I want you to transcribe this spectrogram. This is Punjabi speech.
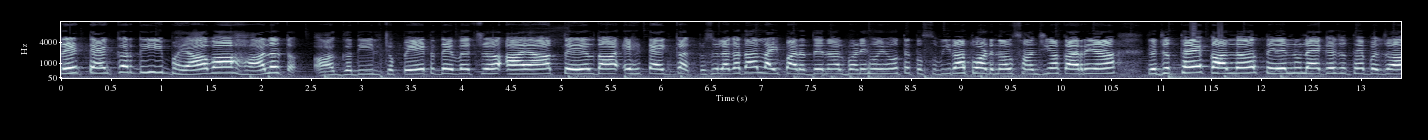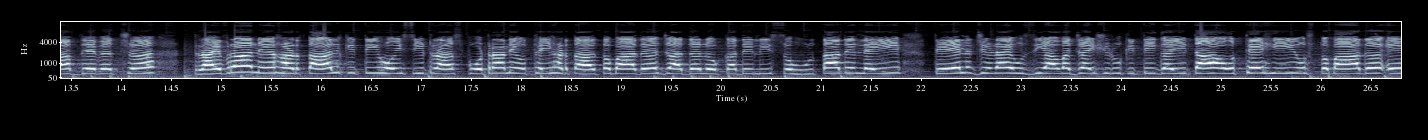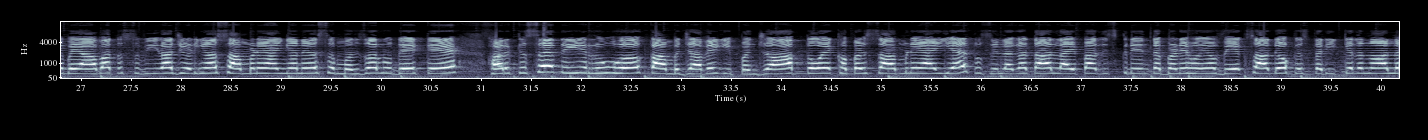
ਟੈਂਕਰ ਦੀ ਭਿਆਵਾ ਹਾਲਤ। ਅੱਗ ਦੀ ਚਪੇਟ ਦੇ ਵਿੱਚ ਆਇਆ ਤੇਲ ਦਾ ਇਹ ਟੈਂਕਰ। ਤੁਸੀਂ ਲਗਾਤਾਰ ਲਾਈਵ ਭਾਰਤ ਦੇ ਨਾਲ ਬਣੇ ਹੋਏ ਹੋ ਤੇ ਤਸਵੀਰਾਂ ਤੁਹਾਡੇ ਨਾਲ ਸਾਂਝੀਆਂ ਕਰ ਰਹੇ ਹਾਂ ਕਿ ਜਿੱਥੇ ਕੱਲ ਤੇਲ ਨੂੰ ਲੈ ਕੇ ਜਿੱਥੇ ਪੰਜਾਬ ਦੇ ਵਿੱਚ ਡਰਾਈਵਰਾਂ ਨੇ ਹੜਤਾਲ ਕੀਤੀ ਹੋਈ ਸੀ, ਟਰਾਂਸਪੋਰਟਰਾਂ ਨੇ ਉੱਥੇ ਹੀ ਹੜਤਾਲ ਤੋਂ ਬਾਅਦ ਜਦ ਲੋਕਾਂ ਦੇ ਲਈ ਸਹੂਲਤਾਂ ਦੇ ਲਈ ਤੇਲ ਜਿਹੜਾ ਹੈ ਉਸ ਦੀ ਆਵਾਜਾਈ ਸ਼ੁਰੂ ਕੀਤੀ ਗਈ, ਤਾਂ ਉੱਥੇ ਹੀ ਉਸ ਤੋਂ ਬਾਅਦ ਇਹ ਬਿਆਵਾ ਤਸਵੀਰਾਂ ਜਿਹੜੀਆਂ ਸਾਹਮਣੇ ਆਈਆਂ ਨੇ, ਇਸ ਮੰਜ਼ਰ ਨੂੰ ਦੇਖ ਕੇ ਹਰ ਕਿਸੇ ਦੀ ਰੂਹ ਕੰਬ ਜਾਵੇਗੀ। ਪੰਜਾਬ ਤੋਂ ਇਹ ਖਬਰ ਸਾਹਮਣੇ ਆਈ ਹੈ। ਤੁਸੀਂ ਲਗਾਤਾਰ ਲਾਈਵ ਪਰ ਸਕਰੀਨ ਤੇ ਬਣੇ ਹੋਏ ਹੋ, ਵੇਖ ਸਕਦੇ ਹੋ ਕਿਸ ਤਰੀਕੇ ਦੇ ਨਾਲ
